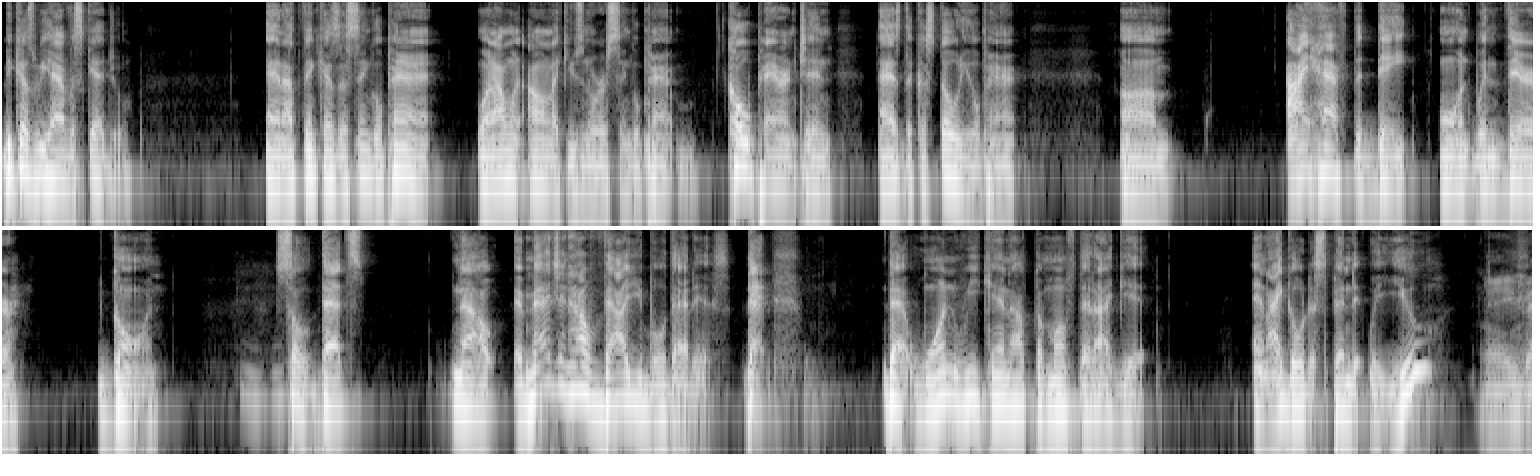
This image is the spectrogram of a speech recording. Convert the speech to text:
because we have a schedule. And I think as a single parent, when I went, I don't like using the word single parent, co-parenting as the custodial parent, um, I have to date on when they're gone. Mm-hmm. So that's now imagine how valuable that is. That that one weekend out the month that I get, and I go to spend it with you. Yeah, you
